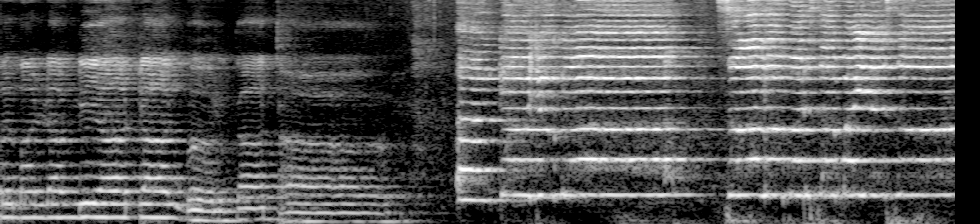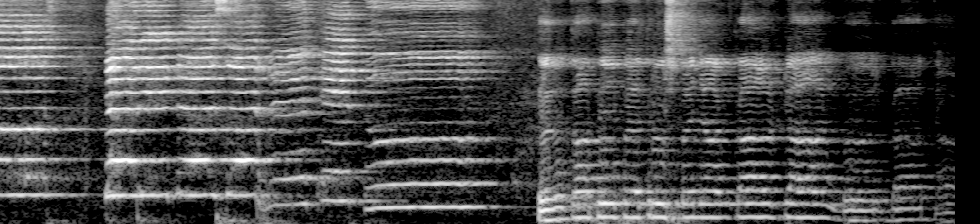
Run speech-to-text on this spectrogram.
memandang dia dan berkata, Tetapi Petrus menyangkal dan berkata,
